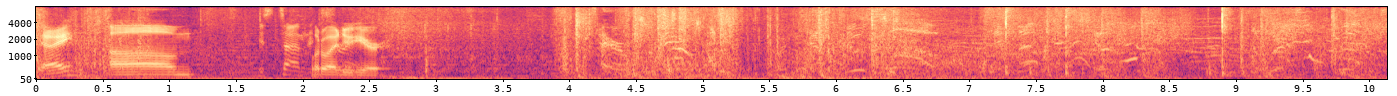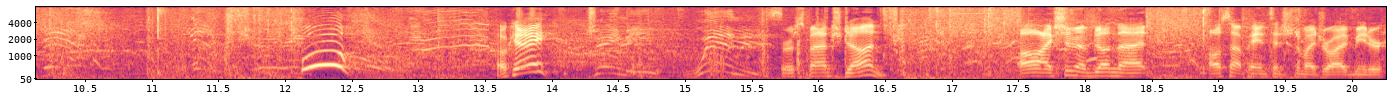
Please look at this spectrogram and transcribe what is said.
Okay. Um, It's time what do I do here? Woo! Okay. Jamie wins. First match done. Oh, I shouldn't have done that. I was not paying attention to my drive meter.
